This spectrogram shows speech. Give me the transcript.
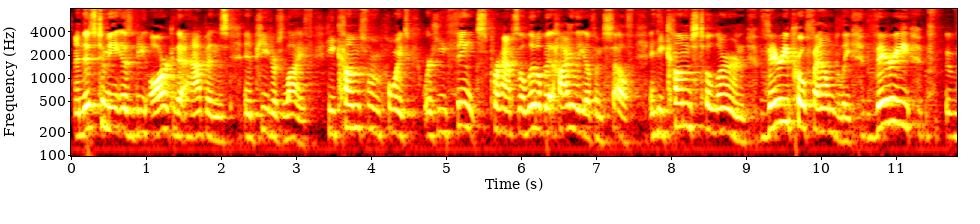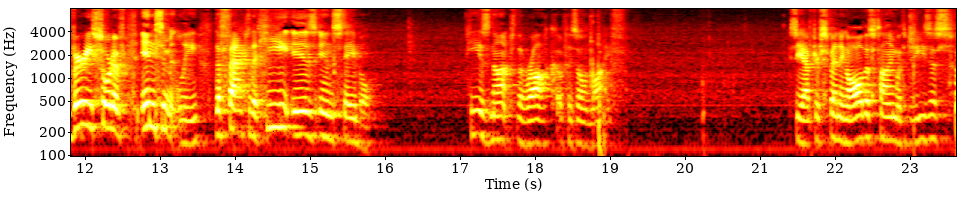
And this to me is the arc that happens in Peter's life. He comes from a point where he thinks perhaps a little bit highly of himself, and he comes to learn very profoundly, very, very sort of intimately, the fact that he is unstable. He is not the rock of his own life. See, after spending all this time with Jesus,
